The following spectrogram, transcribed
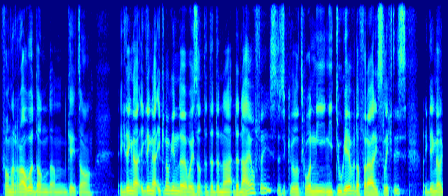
van rouwen dan, dan Gaetan. Ik denk, dat, ik denk dat ik nog in de, wat is dat, de, de, deni- denial phase, dus ik wil het gewoon niet, niet toegeven dat Ferrari slecht is. Ik denk dat,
